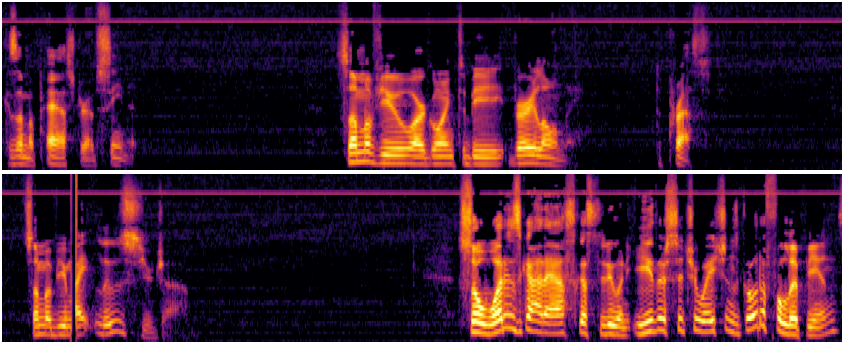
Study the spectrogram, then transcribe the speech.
because I'm a pastor, I've seen it. Some of you are going to be very lonely, depressed. Some of you might lose your job. So, what does God ask us to do in either situations? Go to Philippians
